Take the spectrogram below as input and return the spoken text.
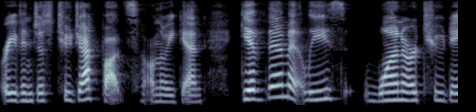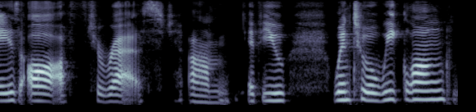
or even just two jackpots on the weekend, give them at least one or two days off to rest. Um, if you went to a week long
